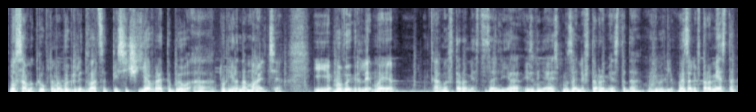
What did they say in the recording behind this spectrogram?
ну, самый крупный мы выиграли 20 тысяч евро, это был э, турнир на Мальте. И мы выиграли, мы а, мы второе место заняли. Я извиняюсь, мы заняли второе место, да. Мы не выиграли. Мы заняли второе место.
